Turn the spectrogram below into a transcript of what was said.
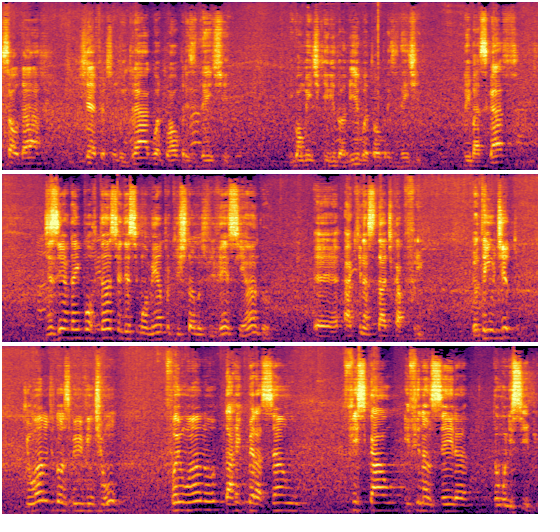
Saudar Jefferson do Intrago, atual presidente, igualmente querido amigo, atual presidente do. Dizer da importância desse momento que estamos vivenciando é, aqui na cidade de Cabo Frio. Eu tenho dito que o ano de 2021 foi um ano da recuperação fiscal e financeira do município.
